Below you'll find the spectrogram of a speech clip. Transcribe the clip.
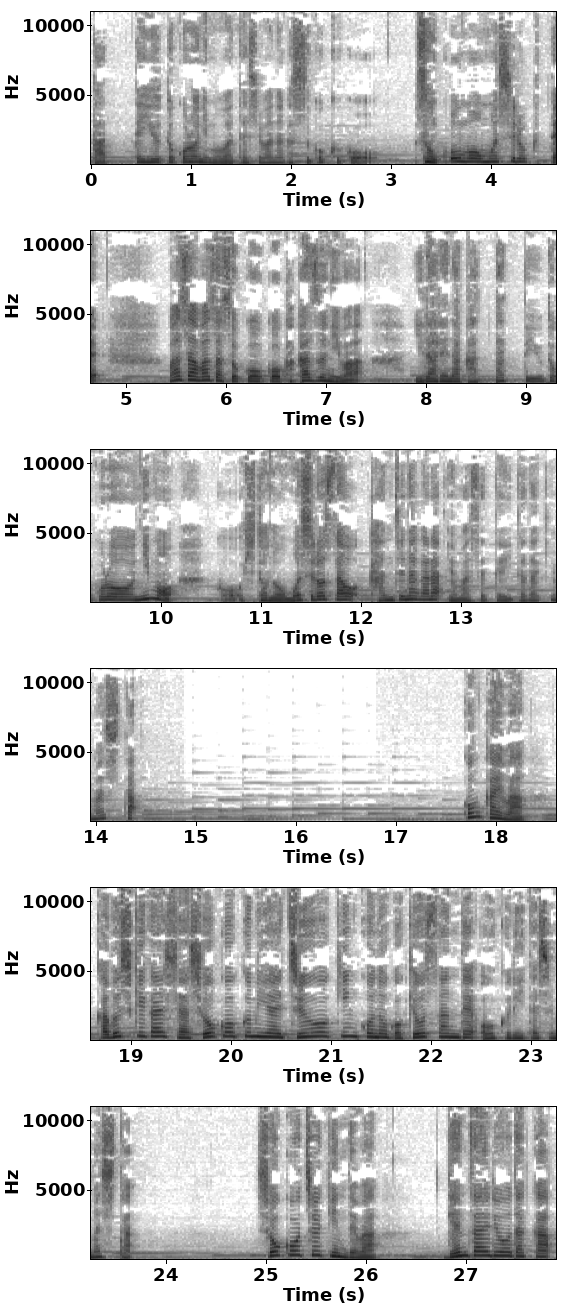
た。っていうところにも私はなんかすごくこう、そこも面白くて、わざわざそこをこう書かずにはいられなかったっていうところにも、こう人の面白さを感じながら読ませていただきました。今回は株式会社商工組合中央金庫のご協賛でお送りいたしました。商工中金では原材料高、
